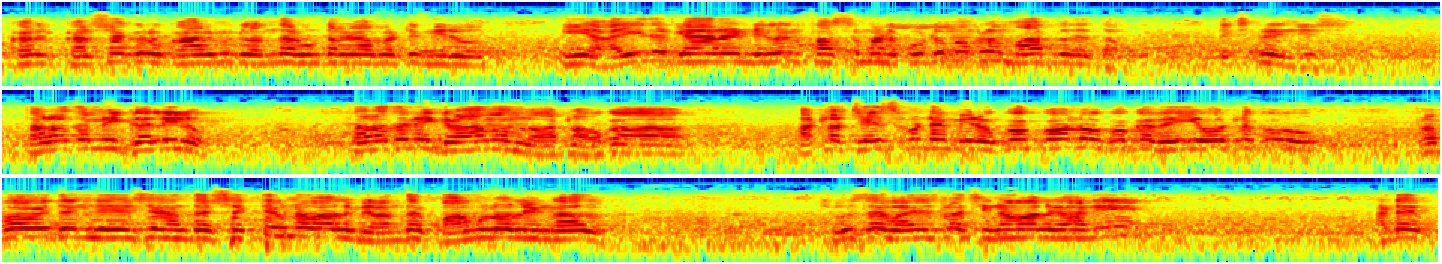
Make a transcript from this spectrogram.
కర్షకులు కార్మికులు అందరూ ఉంటారు కాబట్టి మీరు ఈ ఐదు గ్యారంటీలను ఫస్ట్ మన కుటుంబంలో మార్పు తెద్దాం. ఎక్స్ప్లెయిన్ చేసి. తర్వాత మీ గల్లీలో తర్వాత మీ గ్రామంలో అట్లా ఒక అట్లా చేసుకుంటే మీరు ఒక్కొక్కళ్ళు ఒక్కొక్క వెయ్యి ఓట్లకు ప్రభావితం చేసే అంత శక్తి ఉన్న వాళ్ళు మీరు అందరు. మామూలు ఏం కాదు. చూసే వయసులో చిన్నవాళ్ళు కానీ అంటే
